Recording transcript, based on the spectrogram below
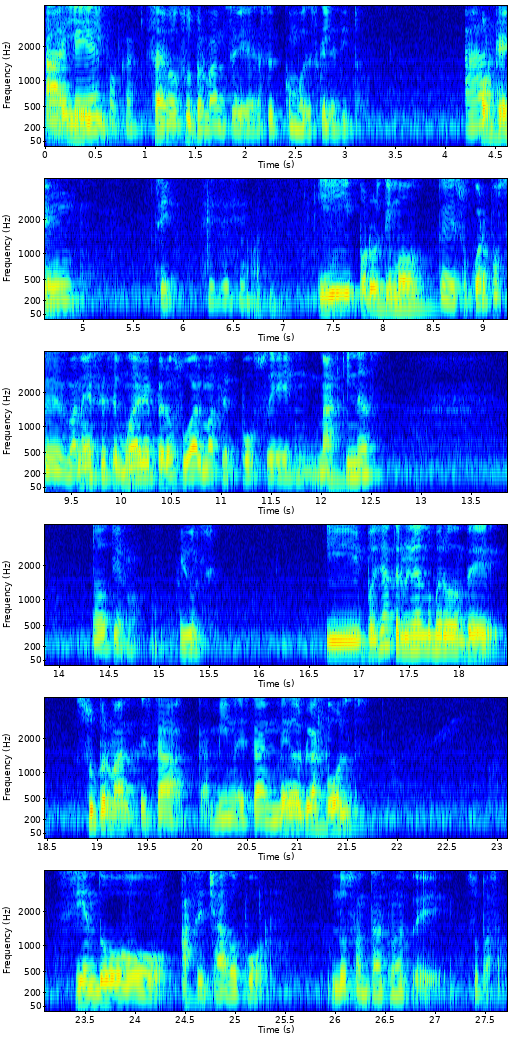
Ah, en aquella y época. Cyborg Superman se hace como de esqueletito. Ah, ¿por qué? sí. Sí. Sí, sí, sí. Y por último, eh, su cuerpo se desvanece, se muere, pero su alma se posee en máquinas. Todo tierno y dulce. Y pues ya termina el número donde Superman está, camina, está en medio del Black Bolt, siendo acechado por los fantasmas de su pasado.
